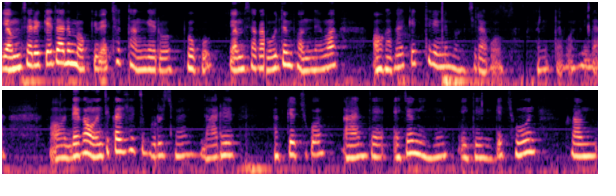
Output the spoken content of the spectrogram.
염사를 깨달음 얻기 위해 첫 단계로 보고 염사가 모든 번뇌와 억압을 깨뜨리는 방치라고 말했다고 합니다. 어, 내가 언제까지 살지 모르지만 나를 아껴주고 나한테 애정이 있는 이들에게 좋은 그런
